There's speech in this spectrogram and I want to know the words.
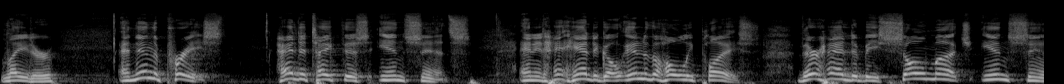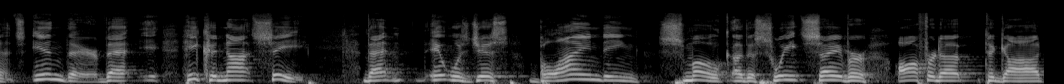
later. And then the priest had to take this incense and it had to go into the holy place. There had to be so much incense in there that he could not see, that it was just blinding smoke of the sweet savor offered up to God.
